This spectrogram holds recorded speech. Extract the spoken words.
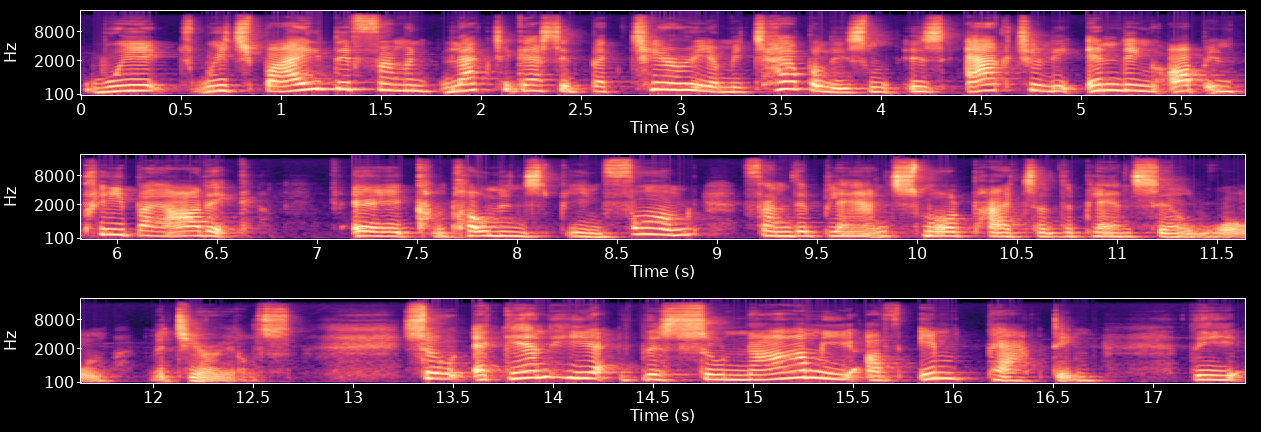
which, which by the ferment, lactic acid bacteria metabolism is actually ending up in prebiotic. Uh, components being formed from the plant, small parts of the plant cell wall materials. So again, here the tsunami of impacting the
